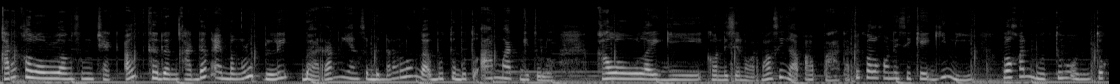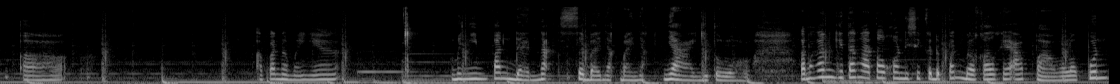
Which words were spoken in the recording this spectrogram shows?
karena kalau lo langsung check out kadang-kadang emang lo beli barang yang sebenarnya lo nggak butuh-butuh amat gitu loh. Kalau lagi kondisi normal sih nggak apa-apa. Tapi kalau kondisi kayak gini lo kan butuh untuk uh, apa namanya menyimpan dana sebanyak-banyaknya gitu loh. Karena kan kita nggak tahu kondisi ke depan bakal kayak apa. Walaupun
